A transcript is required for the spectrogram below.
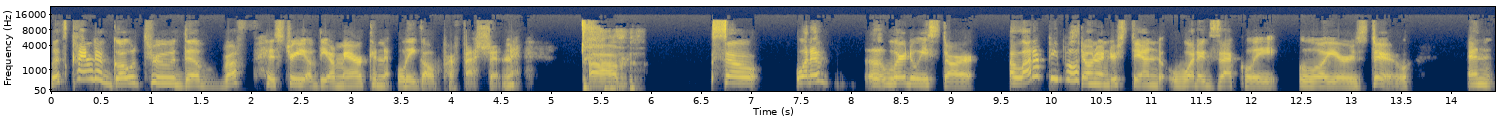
let's kind of go through the rough history of the American legal profession. Um, so what if, uh, where do we start? A lot of people don't understand what exactly lawyers do. And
